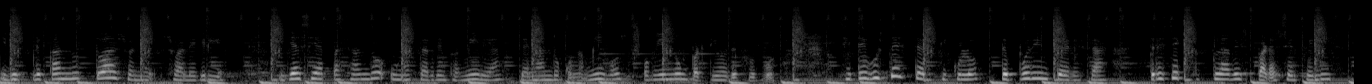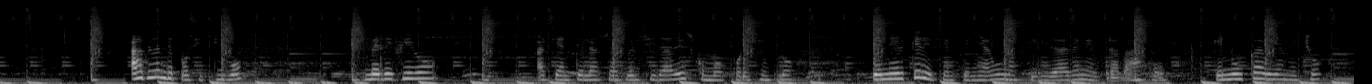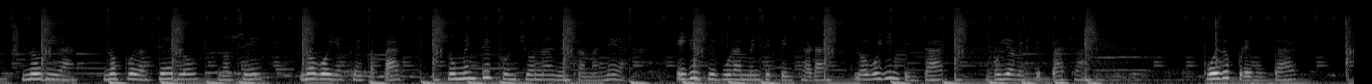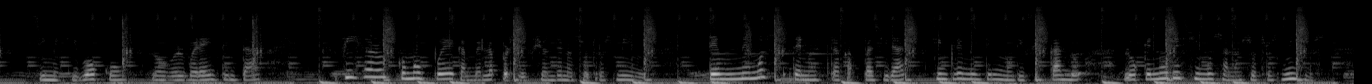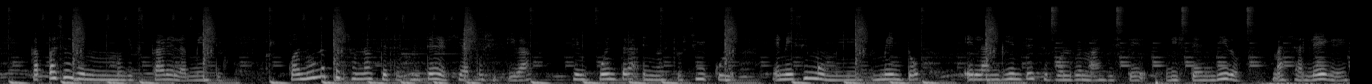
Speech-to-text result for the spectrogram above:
y desplegando toda su, su alegría, ya sea pasando una tarde en familia, cenando con amigos o viendo un partido de fútbol. Si te gusta este artículo, te puede interesar 13 claves para ser feliz. Hablan de positivo. Me refiero a que ante las adversidades como por ejemplo tener que desempeñar una actividad en el trabajo que nunca habían hecho, no dirán, no puedo hacerlo, no sé, no voy a ser capaz. Su mente funciona de otra manera. Ellos seguramente pensarán, lo voy a intentar, voy a ver qué pasa. Puedo preguntar, si me equivoco, lo volveré a intentar. Fijaros cómo puede cambiar la percepción de nosotros mismos. Tenemos de nuestra capacidad simplemente modificando lo que no decimos a nosotros mismos, capaces de modificar el ambiente. Cuando una persona que transmite energía positiva se encuentra en nuestro círculo, en ese momento el ambiente se vuelve más distendido, más alegre.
